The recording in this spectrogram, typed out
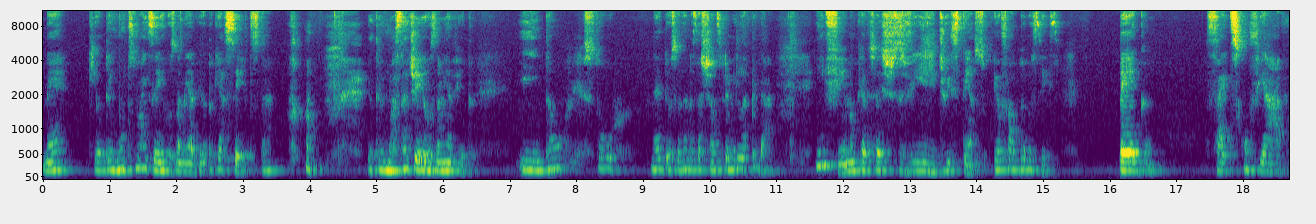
né? Que eu tenho muitos mais erros na minha vida do que acertos, tá? eu tenho bastante erros na minha vida. E então estou, né? Deus está dando essa chance para me lapidar. Enfim, não quero deixar esse vídeo extenso. Eu falo para vocês, pegam sites confiáveis,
